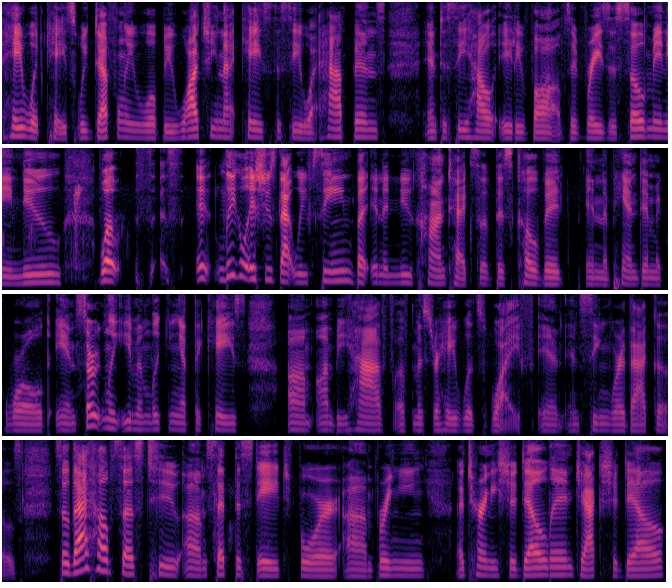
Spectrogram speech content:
Haywood case. We definitely will be watching that case to see what happens and to see how it evolves. It raises so many new, well, legal issues that we've seen, but in a new context of this COVID in the pandemic world, and certainly even looking at the case um, on behalf of Mr. Haywood's wife and, and seeing where that goes. So that helps us to um, set the stage for um, bringing attorney Schaedel in, Jack Schaedel,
